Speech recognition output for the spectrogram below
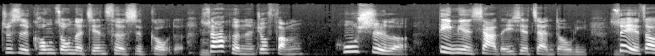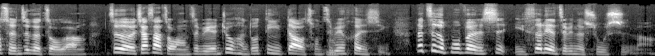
就是空中的监测是够的，所以他可能就防忽视了地面下的一些战斗力，所以也造成这个走廊，这个加沙走廊这边就很多地道从这边横行。那这个部分是以色列这边的舒适吗？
